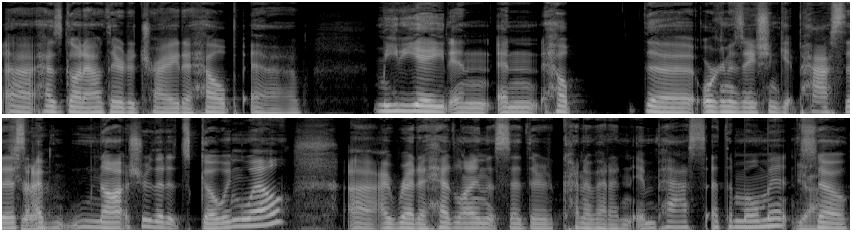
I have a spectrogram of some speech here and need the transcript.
uh, has gone out there to try to help uh, mediate and and help the organization get past this. Sure. I'm not sure that it's going well. Uh, I read a headline that said they're kind of at an impasse at the moment. Yeah. So.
